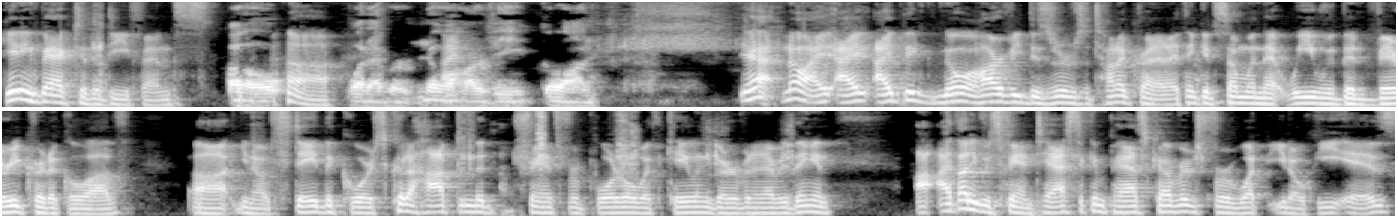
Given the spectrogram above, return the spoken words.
getting back to the defense. Oh, uh, whatever. Noah I, Harvey, go on. Yeah, no, I, I, I think Noah Harvey deserves a ton of credit. I think it's someone that we have been very critical of. Uh, you know, stayed the course, could have hopped in the transfer portal with Kalon Gervin and everything. And I, I, thought he was fantastic in pass coverage for what, you know, he is.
